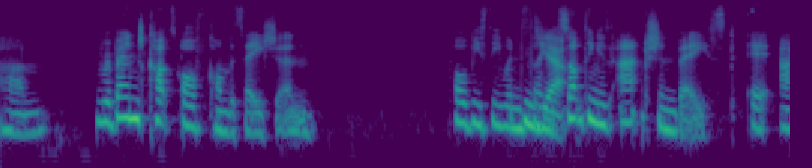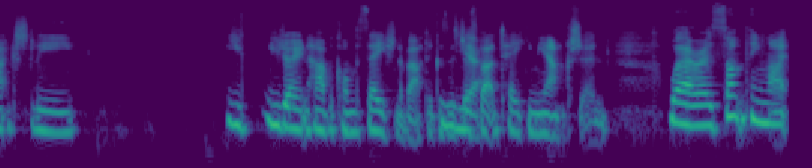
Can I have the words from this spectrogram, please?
um, revenge cuts off conversation. Obviously, when Yeah. something is action based, it actually you you don't have a conversation about it because it's Yeah. just about taking the action. Whereas something like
